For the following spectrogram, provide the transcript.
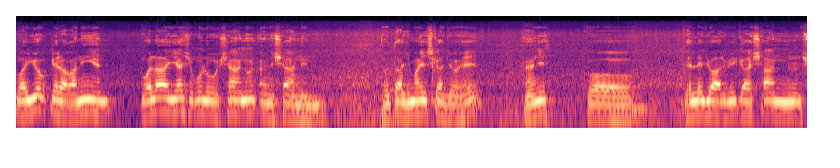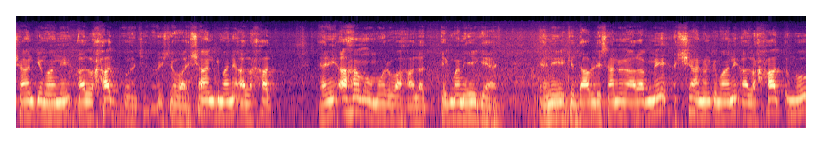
و یبقر غنی ولا یشغل شان انشان تو ترجمہ اس کا جو ہے ہاں جی وہ پہلے جو عربی کا شان شان کے معنی الخط ہوا شان کے معنی الخط یعنی اہم امور و حالت، ایک معنی یہ کیا ہے؟ یعنی کتاب لسان العرب میں شان کے معنی الخط و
